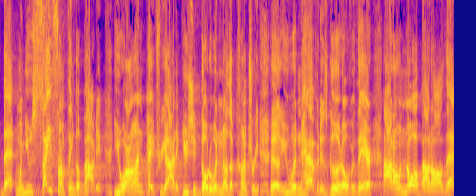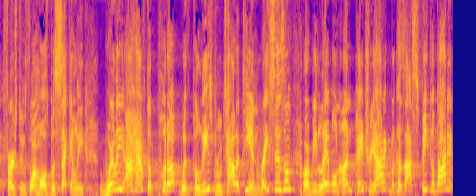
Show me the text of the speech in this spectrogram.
that when you say something about it, you are unpatriotic. You should go to another country. Uh, you wouldn't have it as good over there. I don't know about all that, first and foremost. But secondly, really, I have to put up with police brutality and racism or be labeled unpatriotic because I speak about it?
